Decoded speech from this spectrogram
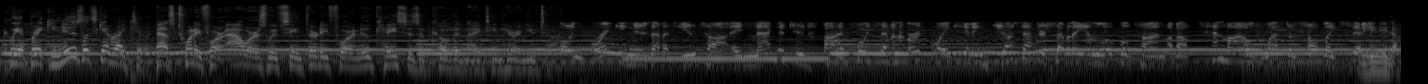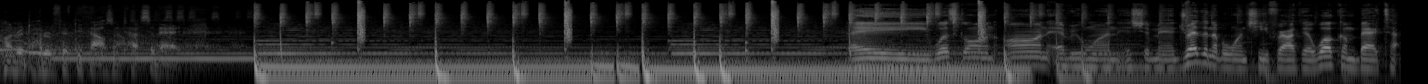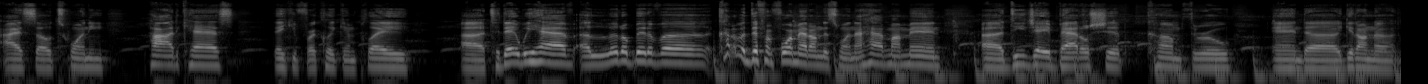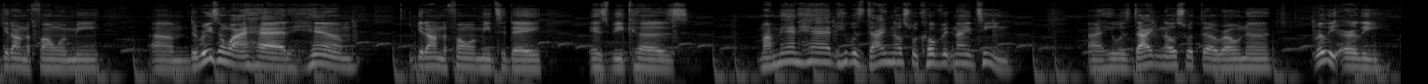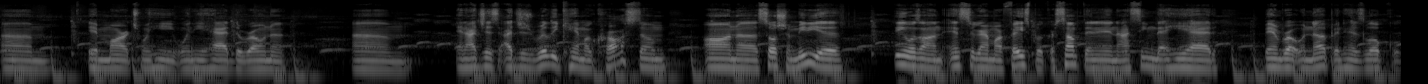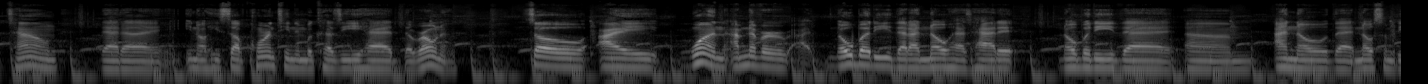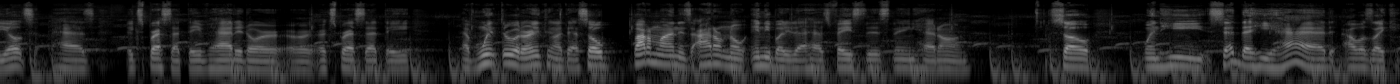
We have breaking news. Let's get right to it. Past 24 hours, we've seen 34 new cases of COVID 19 here in Utah. Following breaking news out of Utah, a magnitude 5.7 earthquake hitting just after 7 a.m. local time, about 10 miles west of Salt Lake City. We need 100 to 150,000 tests a day. Hey, what's going on, everyone? It's your man, Dread, the number one Chief Rocker. Welcome back to ISO 20 podcast. Thank you for clicking play. Uh, today we have a little bit of a kind of a different format on this one. I have my man uh, DJ Battleship come through and uh, get on the get on the phone with me. Um, the reason why I had him get on the phone with me today is because my man had he was diagnosed with COVID nineteen. Uh, he was diagnosed with the Rona really early um, in March when he when he had the Rona. Um, and I just I just really came across them on uh, social media. I think it was on Instagram or Facebook or something, and I seen that he had been written up in his local town that uh, you know he's self quarantining because he had the Rona. So I one I've never I, nobody that I know has had it. Nobody that um, I know that knows somebody else has expressed that they've had it or, or expressed that they have went through it or anything like that. So bottom line is I don't know anybody that has faced this thing head on. So when he said that he had, I was like,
